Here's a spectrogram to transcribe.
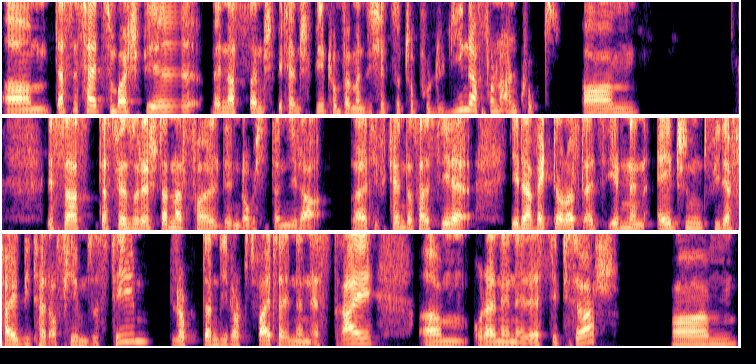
Ähm, das ist halt zum Beispiel, wenn das dann später ins Spiel kommt, wenn man sich jetzt so Topologien davon anguckt, ähm, ist das, das wäre so der Standardfall, den glaube ich dann jeder relativ kennt. Das heißt, jeder, jeder Vektor läuft als irgendein Agent wie der Filebeat halt auf jedem System, lockt dann die Logs weiter in den S3 ähm, oder in den Elasticsearch. Ähm,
